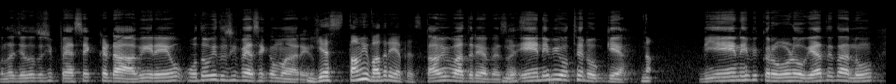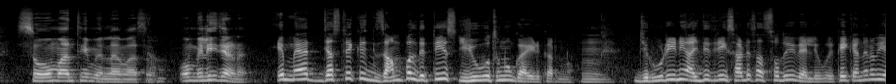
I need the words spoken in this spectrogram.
ਮਤਲਬ ਜਦੋਂ ਤੁਸੀਂ ਪੈਸੇ ਕਢਾ ਵੀ ਰਹੇ ਹੋ ਉਦੋਂ ਵੀ ਤੁਸੀਂ ਪੈਸੇ ਕਮਾ ਰਹੇ ਹੋ। ਯੈਸ ਤਾਂ ਵੀ ਵਧ ਰਿਹਾ ਪੈਸਾ। ਤਾਂ ਵੀ ਵੱਧ ਰਿਹਾ ਪੈਸਾ। ਇਹ ਨਹੀਂ ਵੀ ਉੱਥੇ ਰੁਕ ਗਿਆ। ਨਾ। ਵੀ ਇਹ ਨਹੀਂ ਵੀ ਕਰੋੜ ਹੋ ਗਿਆ ਤੇ ਤੁਹਾਨੂੰ 100 ਮੰਥ ਹੀ ਮਿਲਣਾ ਬਸ। ਉਹ ਮਿਲ ਹੀ ਜਾਣਾ। ਇਹ ਮੈਂ ਜਸਟ ਇੱਕ ਐਗਜ਼ਾਮਪਲ ਦਿੱਤੀ ਇਸ ਯੂਥ ਨੂੰ ਗਾਈਡ ਕਰਨ ਨੂੰ। ਜ਼ਰੂਰੀ ਨਹੀਂ ਅੱਜ ਦੀ ਤਰੀਕ 750 ਦੀ ਵੀ ਵੈਲਿਊ ਹੈ। ਕਈ ਕਹਿੰਦੇ ਨੇ ਵੀ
